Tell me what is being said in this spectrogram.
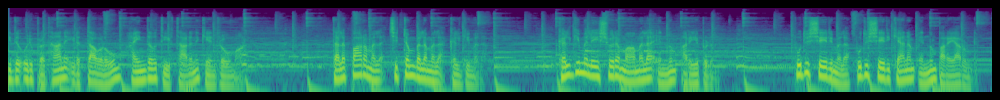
ഇത് ഒരു പ്രധാന ഇടത്താവളവും ഹൈന്ദവ തീർത്ഥാടന കേന്ദ്രവുമാണ്. തലപ്പാറമല ചിറ്റമ്പലമല കൽഗിമല കൽഗിമലേശ്വര മാമല എന്നും അറിയപ്പെടുന്നു. പുതുശ്ശേരിമല പുതുശ്ശേരിക്കാനം എന്നും പറയാറുണ്ട്.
